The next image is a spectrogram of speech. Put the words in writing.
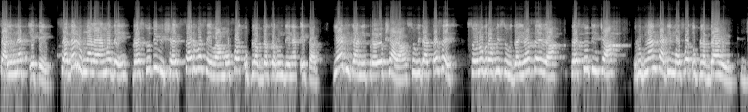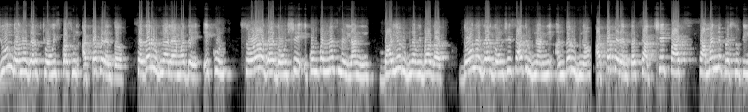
चालविण्यात येते. सदर रुग्णालयामध्ये प्रस्तुती विषयक सर्व सेवा मोफत उपलब्ध करून देण्यात येतात. या ठिकाणी प्रयोगशाळा सुविधा तसेच सोनोग्राफी सुविधा या सेवा प्रस्तुतीच्या रुग्णांसाठी मोफत उपलब्ध आहे. जून दोन हजार चोवीसपासून आतापर्यंत सदर रुग्णालयामध्ये एकूण सोळा हजार दोनशे एकोणपन्नास महिलांनी बाह्य रुग्ण विभागात दोन हजार दोनशे सात रुग्णांनी अंतरुग्ण आतापर्यंत सातशे पाच सामान्य प्रस्तुती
